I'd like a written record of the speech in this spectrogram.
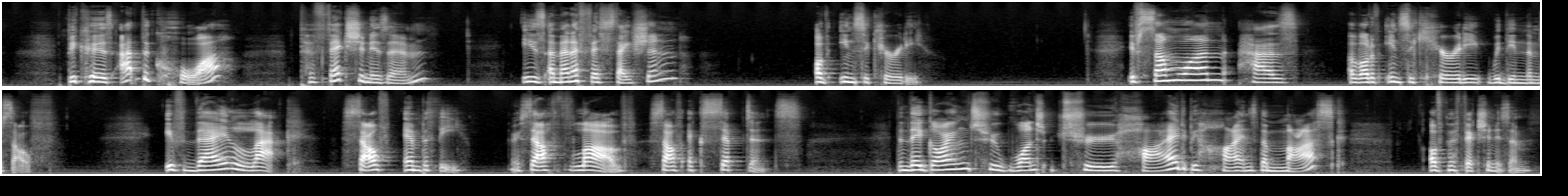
Because at the core, perfectionism is a manifestation of insecurity. If someone has a lot of insecurity within themselves, if they lack self empathy, self love, self acceptance, then they're going to want to hide behind the mask of perfectionism.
